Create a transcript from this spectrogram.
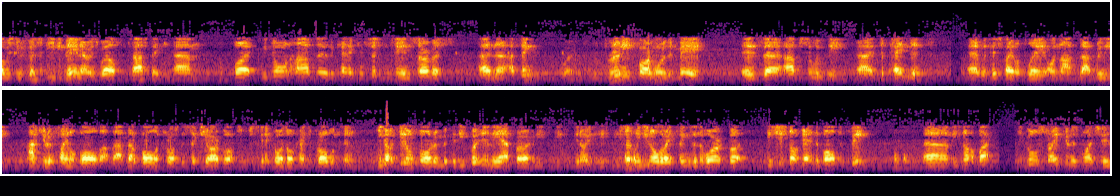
Obviously, we've got Stevie May now as well, fantastic. Um, but we don't have the, the kind of consistency in service. And uh, I think Rooney, far more than May, is uh, absolutely uh, dependent uh, with his style of play on that, that really accurate final ball, that, that, that ball across the six yard box, which is going to cause all kinds of problems. And you got to feel for him because he's putting in the effort and he's, he's you know he's, he's certainly doing all the right things in the work, but he's just not getting the ball to feet. Um, he's not a back to goal striker as much as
